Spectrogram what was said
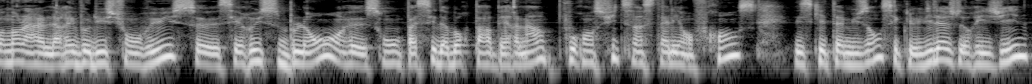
pendant la, la, Révolution russe, euh, ces Russes blancs euh, sont passés d'abord par Berlin pour ensuite s'installer en France. Et ce qui est amusant, c'est que le village d'origine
